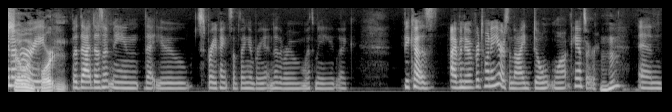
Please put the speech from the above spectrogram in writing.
in a so hurry important. but that doesn't mean that you spray paint something and bring it into the room with me like because i've been doing it for 20 years and i don't want cancer Mm-hmm. and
